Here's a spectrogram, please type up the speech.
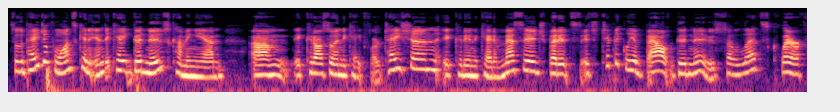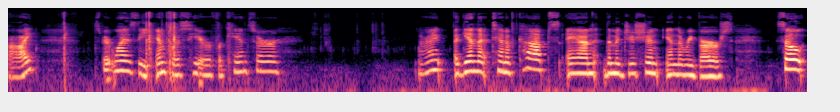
So the Page of Wands can indicate good news coming in. Um, it could also indicate flirtation. It could indicate a message, but it's it's typically about good news. So let's clarify. Spirit, is the Empress here for Cancer? All right. Again, that Ten of Cups and the Magician in the reverse. So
